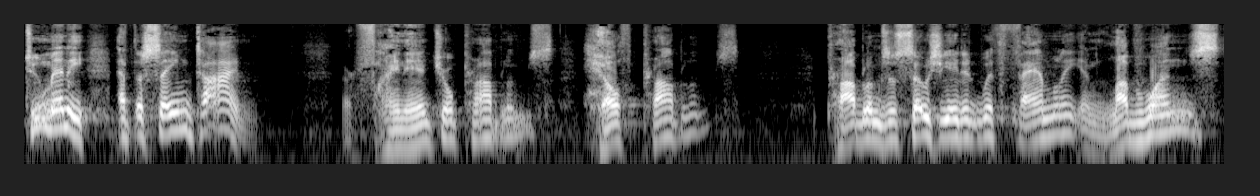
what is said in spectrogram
Too many at the same time. There are financial problems, health problems, problems associated with family and loved ones,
